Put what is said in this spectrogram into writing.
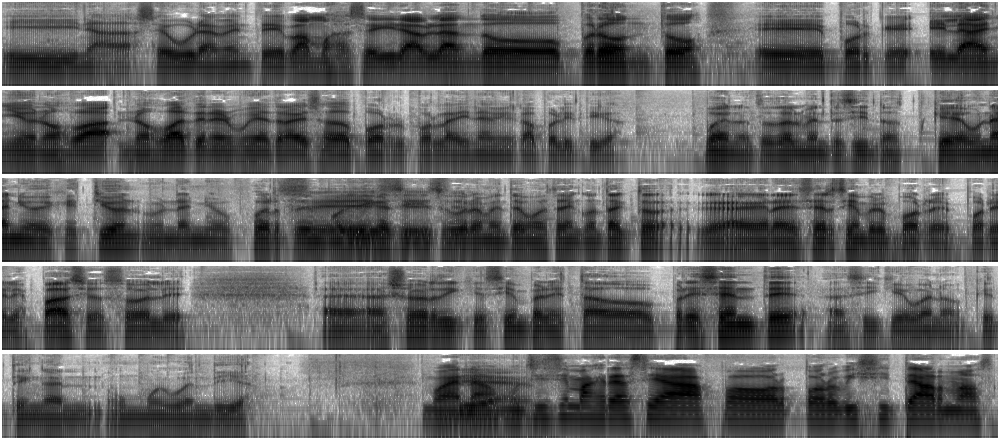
Y nada, seguramente vamos a seguir hablando pronto eh, porque el año nos va, nos va a tener muy atravesado por, por la dinámica política. Bueno, totalmente, sí, nos queda un año de gestión, un año fuerte Sí, en política, así sí, que sí. seguramente vamos a estar en contacto. Agradecer siempre por, por el espacio, Sole, a a Jordi, que siempre han estado presentes, así que bueno, que tengan un muy buen día. Bueno, Bien. muchísimas gracias por, por visitarnos.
